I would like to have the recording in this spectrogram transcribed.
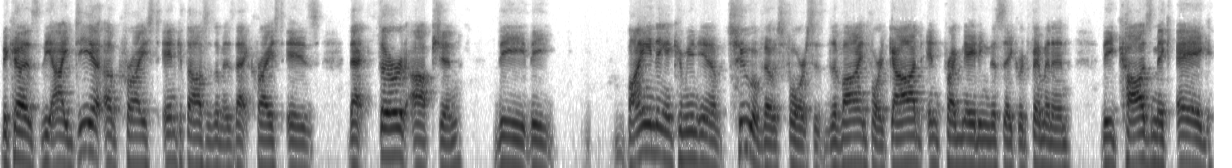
Because the idea of Christ in Catholicism is that Christ is that third option, the the binding and communion of two of those forces, the divine force, God impregnating the sacred feminine, the cosmic egg,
